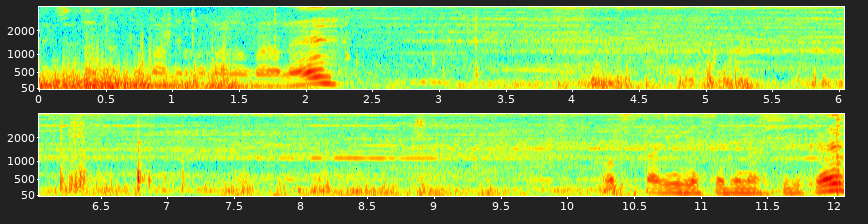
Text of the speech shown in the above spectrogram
Także dobra, to mamy pomalowane. Odstawimy sobie na chwilkę.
